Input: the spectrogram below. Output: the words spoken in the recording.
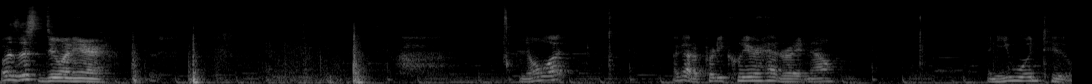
What is this doing here? You know what? I got a pretty clear head right now. And you would too.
